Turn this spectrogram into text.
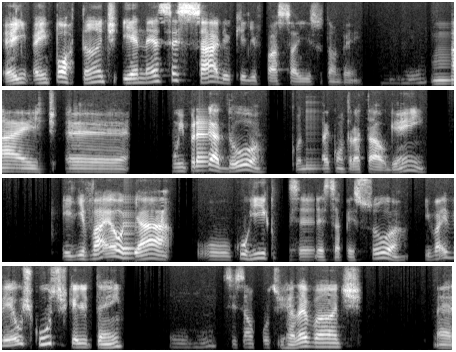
é, é, importante e é necessário que ele faça isso também. Uhum. Mas é, o empregador, quando vai contratar alguém, ele vai olhar o currículo dessa pessoa e vai ver os cursos que ele tem, uhum. se são cursos relevantes, né,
